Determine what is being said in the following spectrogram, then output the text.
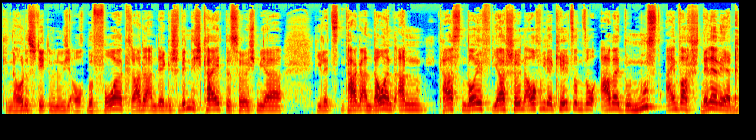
Genau, das steht mir nämlich auch bevor, gerade an der Geschwindigkeit. Das höre ich mir die letzten Tage andauernd an. Carsten läuft, ja, schön auch wieder Kills und so, aber du musst einfach schneller werden.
